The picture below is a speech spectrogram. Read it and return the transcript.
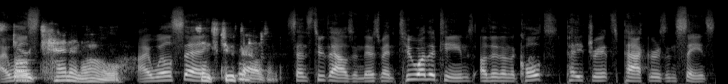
I will. Start 10 and 0 I will say since 2000. since 2000, there's been two other teams other than the Colts, Patriots, Packers, and Saints.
